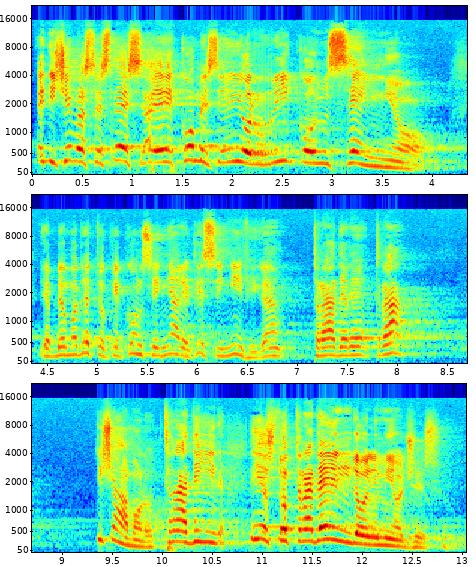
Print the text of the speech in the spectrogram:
E diceva a se stessa, è come se io riconsegno e abbiamo detto che consegnare che significa? Tradere, tra? Diciamolo, tradire. Io sto tradendo il mio Gesù.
